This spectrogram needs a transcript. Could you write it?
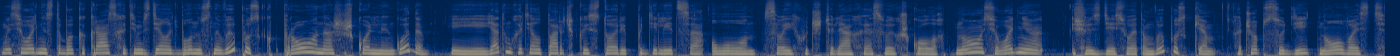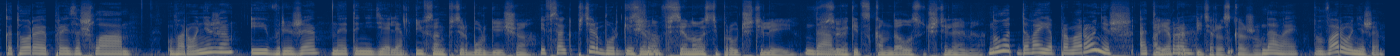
Мы сегодня с тобой как раз хотим сделать бонусный выпуск про наши школьные годы. И я там хотела парочку историй поделиться о своих учителях и о своих школах. Но сегодня еще здесь, в этом выпуске, хочу обсудить новость, которая произошла в Воронеже и в Реже на этой неделе. И в Санкт-Петербурге еще. И в Санкт-Петербурге все, еще. Все новости про учителей. Да. Все какие-то скандалы с учителями. Ну вот, давай я про Воронеж, а ты А я про... про Питер расскажу. Давай. В Воронеже.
